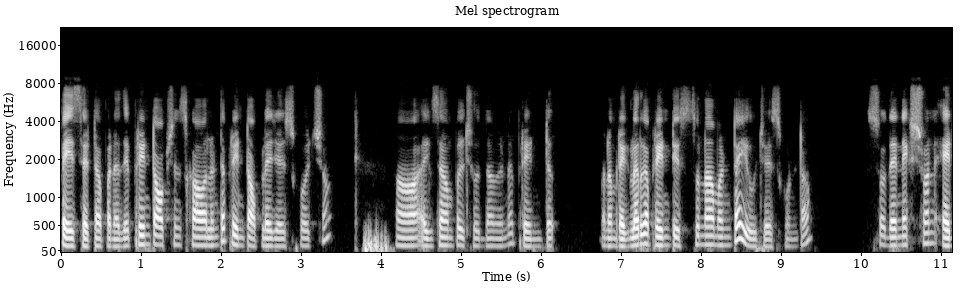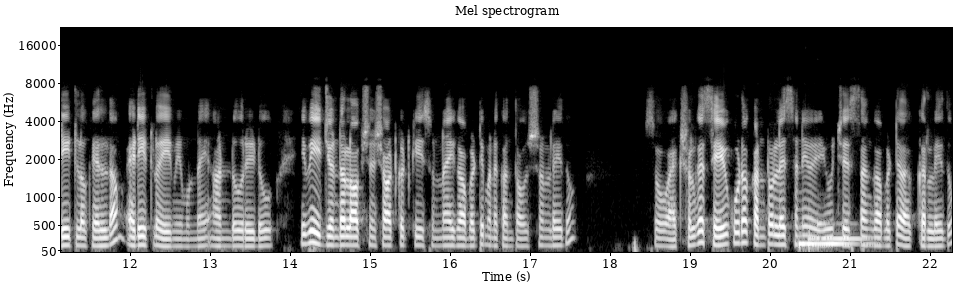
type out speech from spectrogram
page setup అనేది. ప్రింట్ ఆప్షన్స్ కావాలంటే ప్రింట్ అప్లై చేసుకోవచ్చు. ఎగ్జాంపుల్ చూద్దామండి ప్రింట్. మనం రెగ్యులర్‌గా ప్రింట్ ఇస్తున్నామంటే యూజ్ చేసుకుంటాం. సో, దెన్ నెక్స్ట్ వన్ ఎడిట్లోకి వెళ్దాం ఎడిట్‌లో ఏమేమి ఉన్నాయి అండు రీడు ఇవి జనరల్ ఆప్షన్ షార్ట్‌కట్ కీస్ ఉన్నాయి కాబట్టి మనకు అంత అవసరం లేదు. సో, యాక్చువల్‌గా సేవ్ కూడా కంట్రోల్ ఎస్ అని యూజ్ చేస్తాం కాబట్టి అది అక్కర్లేదు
